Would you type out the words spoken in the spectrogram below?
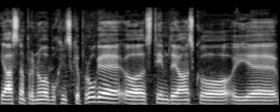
jasna prenova bohinjske proge, uh, s tem dejansko je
